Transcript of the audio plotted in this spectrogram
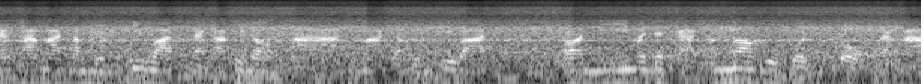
นะคะ มาทำบุญที่วัดนะคะ พี่น้องขามาทำบุญที่วัด ตอนนี้บรรยากาศข้างนอกคือฝนตกนะคะ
